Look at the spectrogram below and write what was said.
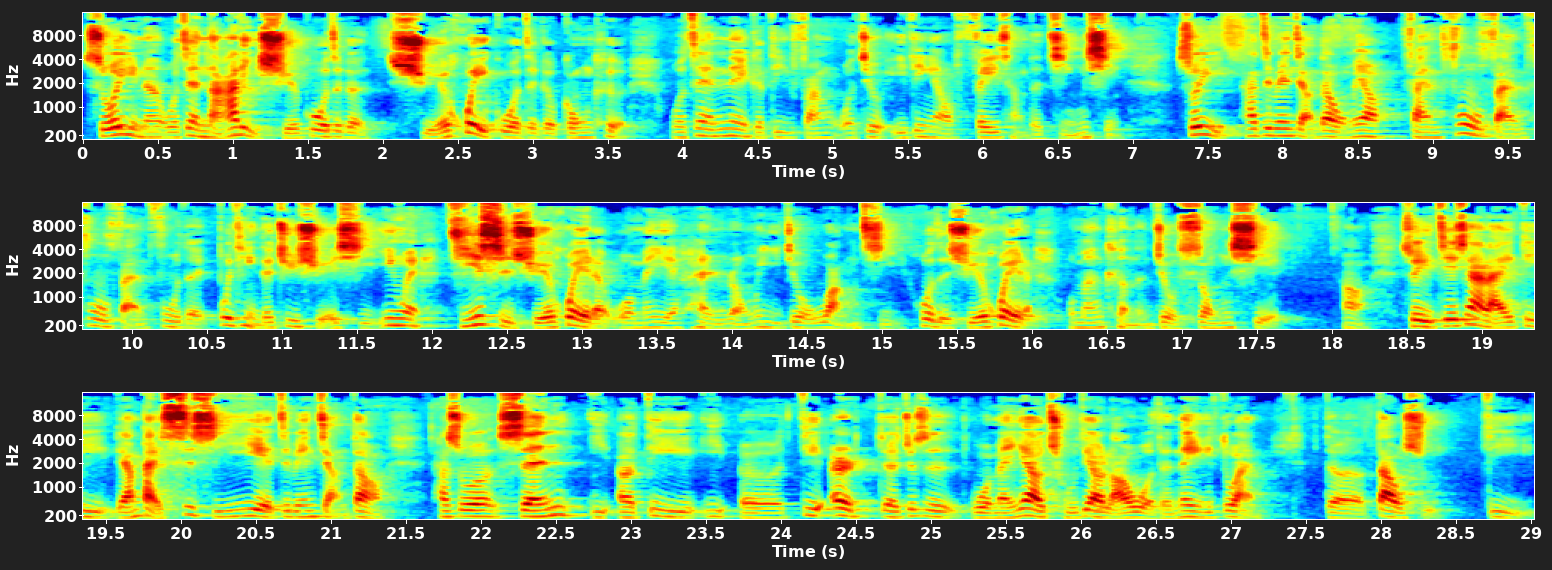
所以呢，我在哪里学过这个、学会过这个功课，我在那个地方我就一定要非常的警醒。所以他这边讲到，我们要反复、反复、反复的不停的去学习，因为即使学会了，我们也很容易就忘记，或者学会了，我们可能就松懈。啊。所以接下来第两百四十一页这边讲到，他说神以呃第一呃第二呃就是我们要除掉老我的那一段的倒数第。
